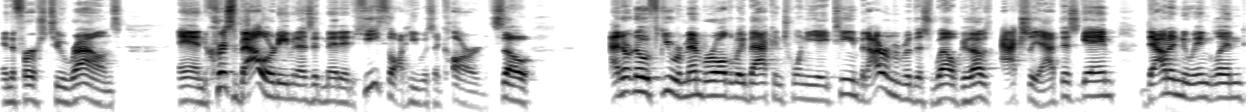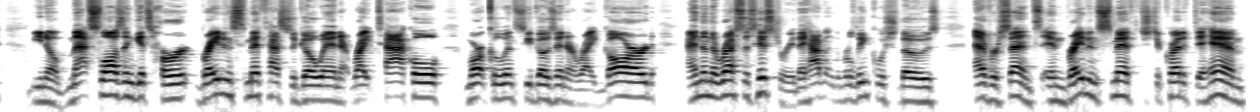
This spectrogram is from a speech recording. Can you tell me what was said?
in the first two rounds. And Chris Ballard even has admitted he thought he was a guard. So I don't know if you remember all the way back in 2018, but I remember this well because I was actually at this game down in New England. You know, Matt Slauson gets hurt. Braden Smith has to go in at right tackle. Mark Glowinski goes in at right guard. And then the rest is history. They haven't relinquished those ever since. And Braden Smith, just a credit to him,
